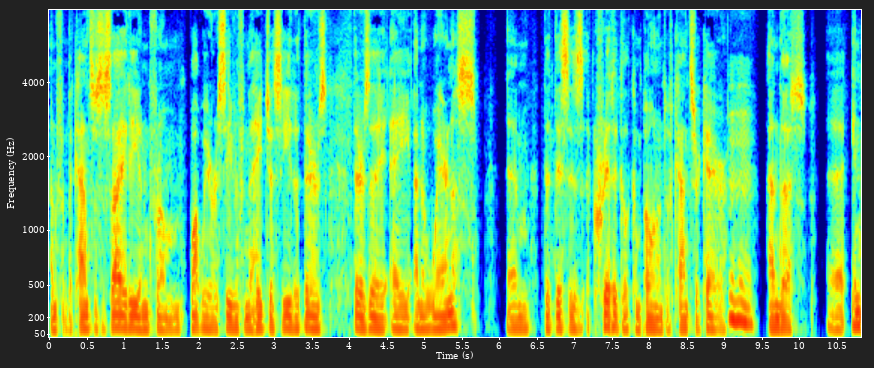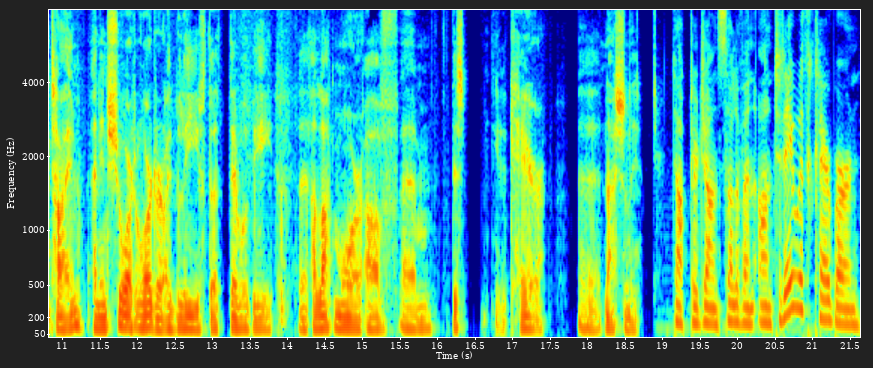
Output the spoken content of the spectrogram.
and from the Cancer Society and from what we are receiving from the HSE that there's there's a, a an awareness um, that this is a critical component of cancer care mm-hmm. and that uh, in time and in short order, I believe that there will be uh, a lot more of um, this care uh, nationally. Dr. John Sullivan on Today with Claire Byrne.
